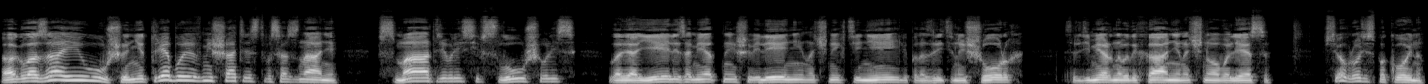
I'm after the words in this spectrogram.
а глаза и уши, не требуя вмешательства сознания, всматривались и вслушивались, ловя еле заметные шевеления ночных теней или подозрительный шорох среди мерного дыхания ночного леса. Все вроде спокойно.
